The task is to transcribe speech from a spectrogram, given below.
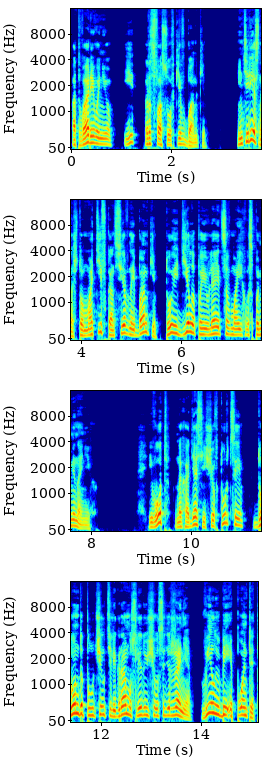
отвариванию и расфасовке в банке. Интересно, что мотив консервной банки то и дело появляется в моих воспоминаниях. И вот, находясь еще в Турции, Донда получил телеграмму следующего содержания. Will you be appointed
